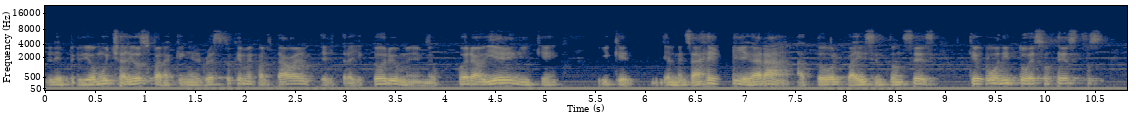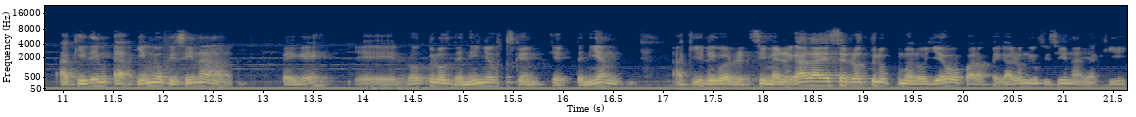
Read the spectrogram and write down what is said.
le pidió mucho a Dios para que en el resto que me faltaba del, trayectorio me, fuera bien y que, y que el mensaje llegara a, todo el país. Entonces, qué bonito esos gestos. Aquí, aquí en mi oficina pegué eh, rótulos de niños que, que tenían aquí digo, si me regala ese rótulo, me lo llevo para pegarlo en mi oficina y aquí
